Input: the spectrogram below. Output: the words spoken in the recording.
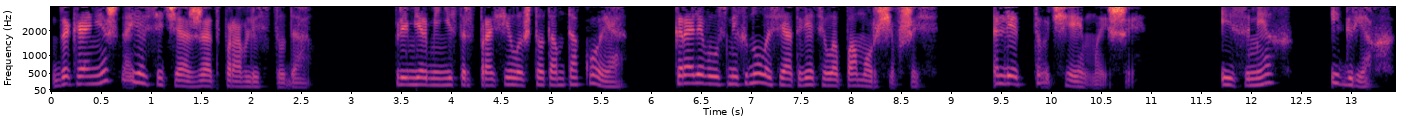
да, конечно, я сейчас же отправлюсь туда». Премьер-министр спросила, что там такое. Королева усмехнулась и ответила, поморщившись. «Летучие мыши». И смех, и грех.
